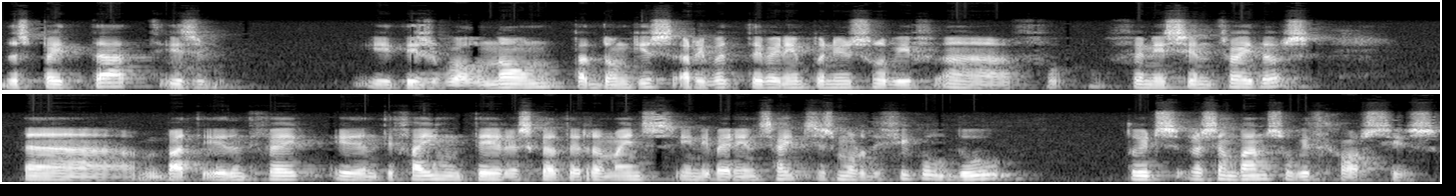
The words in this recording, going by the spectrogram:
Despite that, it is well known that donkeys arrived the Iberian Peninsula with uh, Phoenician traders, uh, but identify, identifying their skeletal remains in Iberian sites is more difficult due to its resemblance with horses.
